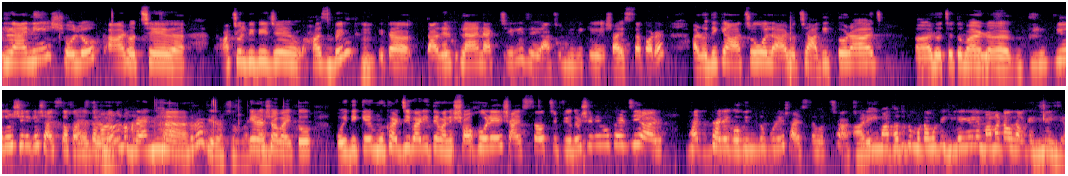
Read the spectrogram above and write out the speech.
গ্র্যানি শোলক আর হচ্ছে আহ, আঁচল বিবির যে হাজবেন্ড এটা তাদের প্ল্যান অ্যাকচুয়ালি যে আঁচল বিবিকে সায়স্তা করার। আর ওদিকে আঁচল আর হচ্ছে আদিত্যরাজ আর হচ্ছে তোমার প্রিয়দর্শিনীকে সায়স্তা করার জন্য। গ্র্যান্ড হ্যাঁ। এরা সবাই। এরা সবাই। তো ওইদিকে মুখার্জি বাড়িতে মানে শহরে সায়স্তা হচ্ছে প্রিয়দর্শিনী মুখার্জি আর ধার ধারে গোবিন্দপুরে শায়েস্তা হচ্ছে আর এই মাথা দুটো মোটামুটি হিলে গেলে মামাটাও হালকা হিলেই যায়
